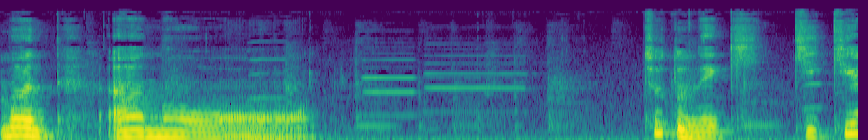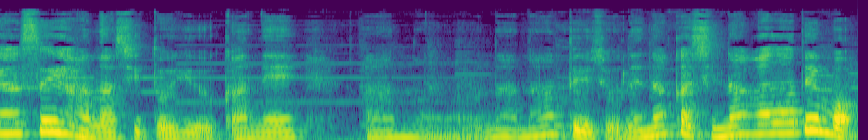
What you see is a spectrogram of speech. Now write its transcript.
まああのー、ちょっとね聞きやすい話というかねあのななんて言うんでしょうねなんかしながらでも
